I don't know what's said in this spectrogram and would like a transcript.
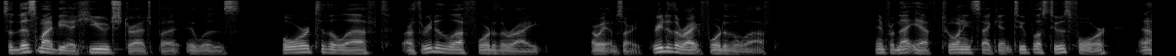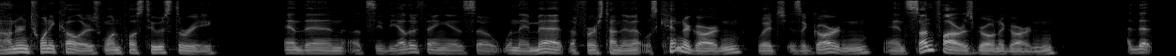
So this might be a huge stretch, but it was four to the left, or three to the left, four to the right. Or wait, I'm sorry, three to the right, four to the left. And from that, you have 22nd. Two plus two is four, and 120 colors. One plus two is three. And then let's see. The other thing is, so when they met, the first time they met was kindergarten, which is a garden, and sunflowers grow in a garden. That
